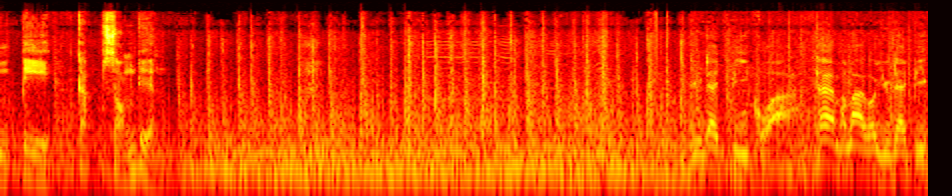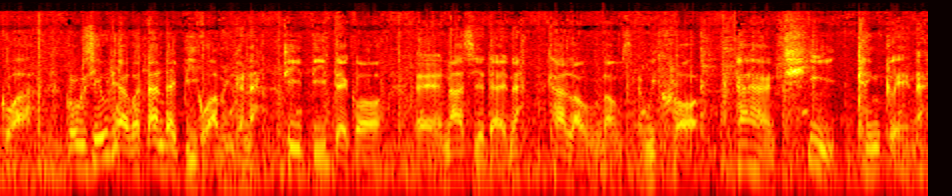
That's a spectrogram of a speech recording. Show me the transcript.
1 ปีกับ 2 เดือนอยู่ได้ปีกว่า ถ้าพม่าก็อยู่ได้ปีกว่า กรุงศรีอยุธยาก็ตั้งได้ปีกว่าเหมือนกันนะ ที่ตีแต่ก็น่าเสียดายนะ ถ้าเราลองวิเคราะห์ถ้าหากที่แข็งแกร่งนะ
